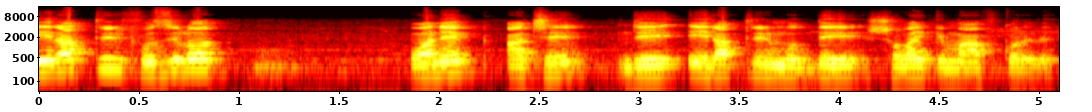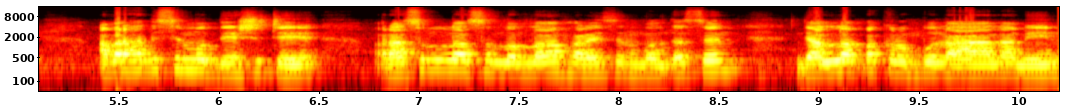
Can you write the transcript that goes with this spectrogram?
এই রাত্রির ফজিলত অনেক আছে যে এই রাত্রির মধ্যে সবাইকে মাফ করে দেয়। আবার হাদিসের মধ্যে এসেছে রাসুল্লাহ সাল্লাহ আলাইসেন বলতেছেন, যে আল্লাহ পাক রব্বুল আলমিন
